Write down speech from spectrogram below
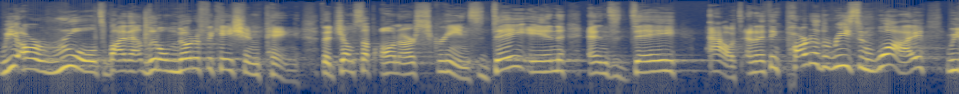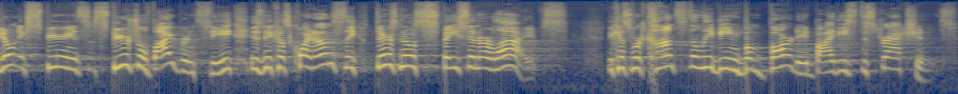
We are ruled by that little notification ping that jumps up on our screens day in and day out. And I think part of the reason why we don't experience spiritual vibrancy is because, quite honestly, there's no space in our lives because we're constantly being bombarded by these distractions.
